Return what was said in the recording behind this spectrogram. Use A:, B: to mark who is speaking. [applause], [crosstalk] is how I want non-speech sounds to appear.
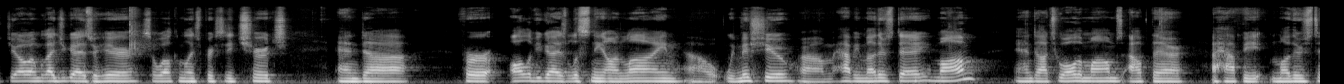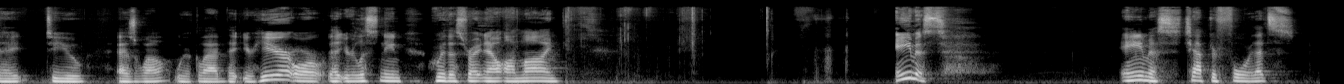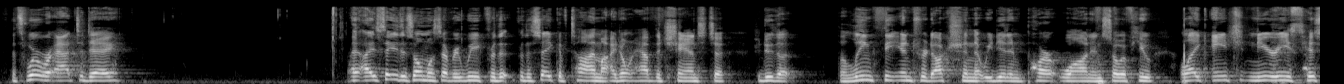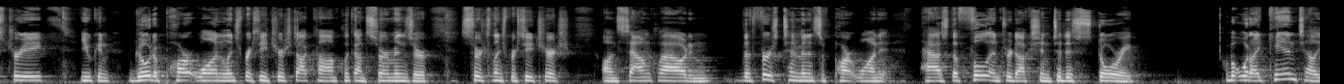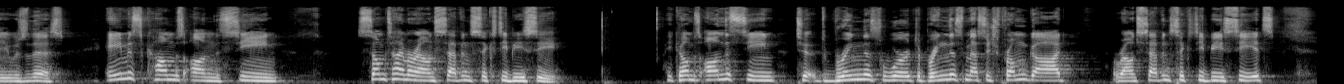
A: Joe. I'm glad you guys are here. So welcome to Lynchburg City Church. And uh, for all of you guys listening online, uh, we miss you. Um, happy Mother's Day, Mom. And uh, to all the moms out there, a happy Mother's Day to you as well. We're glad that you're here or that you're listening with us right now online. Amos. Amos chapter 4. That's, that's where we're at today. I, I say this almost every week for the, for the sake of time. I don't have the chance to, to do the, the lengthy introduction that we did in part one. And so if you like ancient Near East history, you can go to part one, lynchburgcitychurch.com, click on sermons or search Lynchburg City Church on SoundCloud. And the first 10 minutes of part one, it has the full introduction to this story. But what I can tell you is this. Amos comes on the scene sometime around 760 BC. He comes on the scene to, to bring this word, to bring this message from God around 760 BC. It's,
